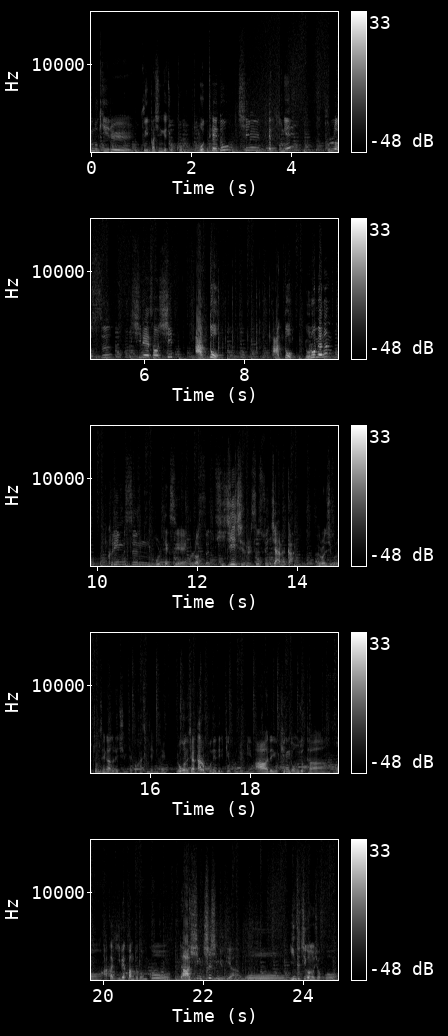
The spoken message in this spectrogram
무기를 구입하시는 게 좋고 못해도 7 태풍에 플러스 7에서 10 악도 악도 요러면은 크림슨 볼텍스에 플러스 디지즈를 쓸 수 있지 않을까 이런 식으로 좀 생각을 해주시면 될 것 같습니다 요거는 제가 따로 보내드릴게요 본전님. 아 근데 이거 캐릭 너무 좋다. 어 아까 200방도 넘고 야 힘 76이야. 오 인트 찍어 놓으셨고.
